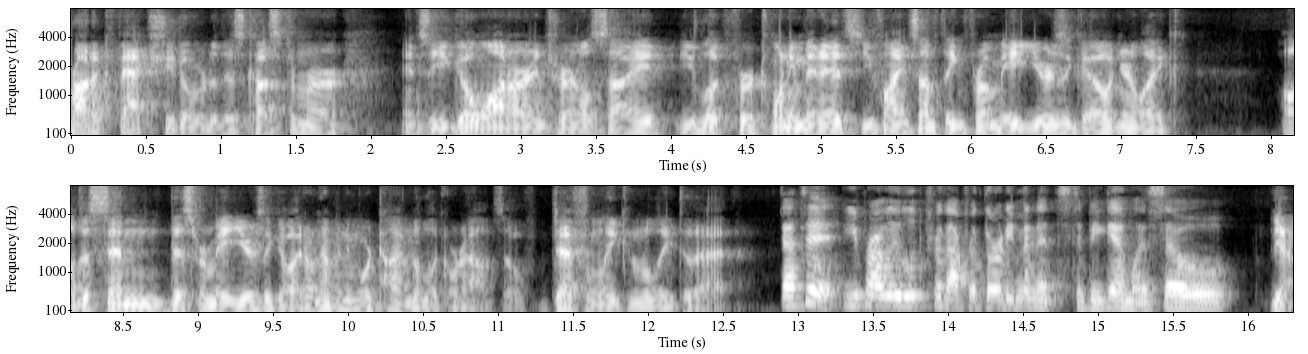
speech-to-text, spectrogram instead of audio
product fact sheet over to this customer. And so you go on our internal site, you look for 20 minutes, you find something from eight years ago, and you're like, I'll just send this from eight years ago. I don't have any more time to look around. So definitely can relate to that. That's it. You probably looked for that for 30 minutes to begin with. So yeah,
